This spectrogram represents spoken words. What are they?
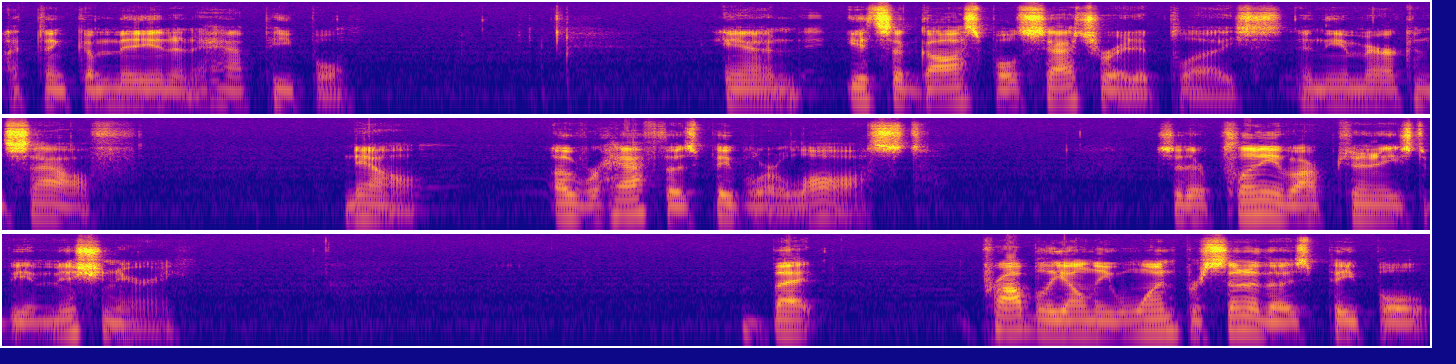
I think, a million and a half people and it's a gospel saturated place in the American South. Now, over half those people are lost. So there are plenty of opportunities to be a missionary. But probably only 1% of those people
